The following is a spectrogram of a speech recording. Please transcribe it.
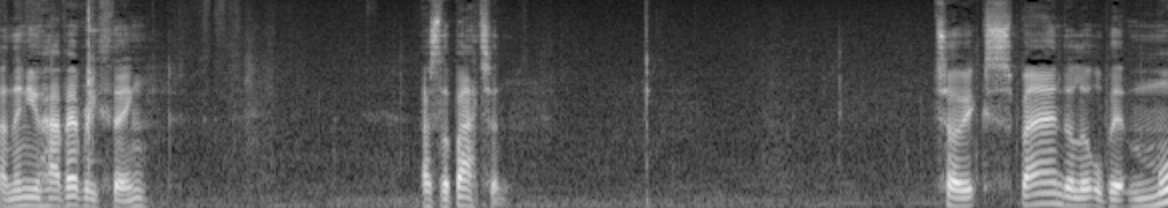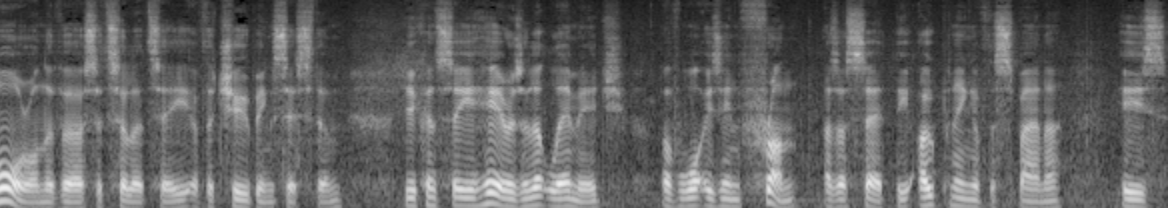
And then you have everything as the baton. To expand a little bit more on the versatility of the tubing system, you can see here is a little image of what is in front. As I said, the opening of the spanner is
